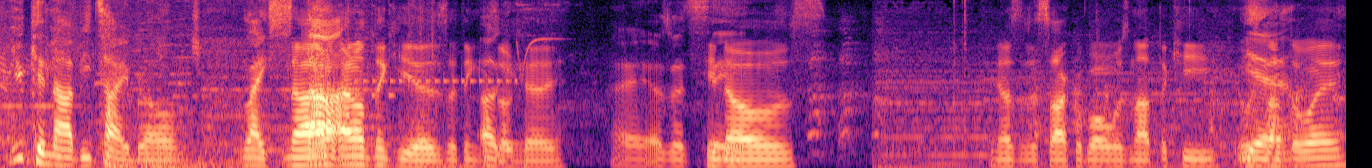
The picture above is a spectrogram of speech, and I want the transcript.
You cannot be tight, bro. Like, No, stop. I don't think he is. I think he's Okay. okay. Hey, I was about to say. He knows. He knows that the soccer ball was not the key. It was Yeah. not the way.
